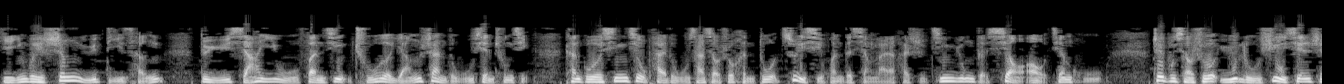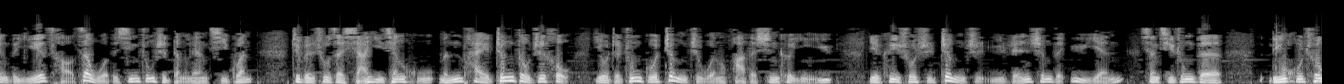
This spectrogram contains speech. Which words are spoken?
也因为生于底层，对于侠义武犯禁、除恶扬善的无限憧憬。看过新旧派的武侠小说很多，最喜欢的想来还是金庸的《笑傲江湖》。这部小说与鲁迅先生的《野草》在我的心中是等量齐观。这本书在侠义江湖、门派争斗之后，有着中国政治文化的深刻隐喻，也可以说是政治与人生的预言。像其中的令狐冲、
